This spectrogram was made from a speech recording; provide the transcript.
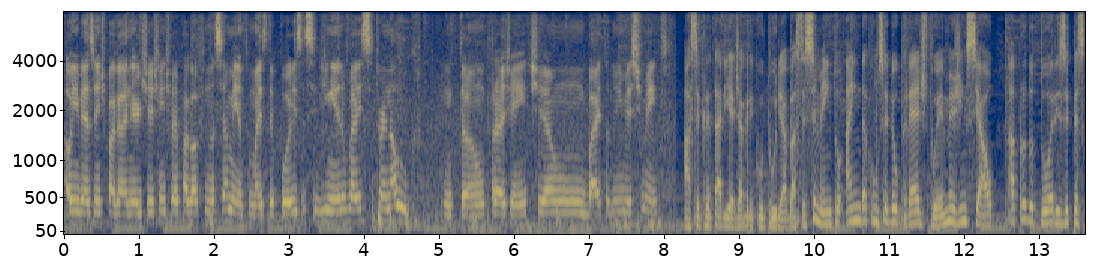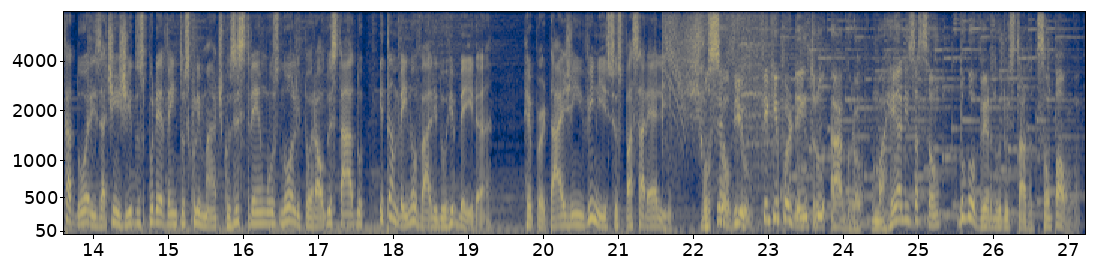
ao invés de a gente pagar a energia, a gente vai pagar o financiamento, mas depois esse dinheiro vai se tornar lucro. Então, para a gente é um baita do investimento. A Secretaria de Agricultura e Abastecimento ainda concedeu crédito emergencial a produtores e pescadores atingidos por eventos climáticos extremos no litoral do estado e também no Vale do Ribeira. Reportagem Vinícius Passarelli. Você ouviu? Fique por dentro Agro, uma realização do governo do estado de São Paulo.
